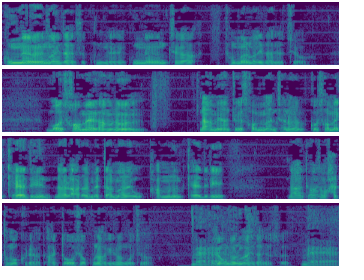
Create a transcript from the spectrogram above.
국내 여행은 많이 다녔어요. 국내. 국내는 제가 정말 많이 다녔죠. 뭐 섬에 가면은 남해안 쪽에 섬이 많잖아요. 그 섬에 개들이 날 알아요. 몇 달 만에 가면은 개들이 나한테 와서 핥아먹고 그래요. 아, 또 오셨구나. 이런 거죠. 네. 그 정도로 많이 다녔어요. 네.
